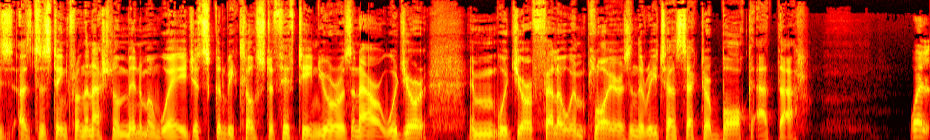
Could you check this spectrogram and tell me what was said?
is as distinct from the national minimum wage. It's going to be close to fifteen euros an hour. Would your um, would your fellow employers in the retail sector balk at that? Well,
